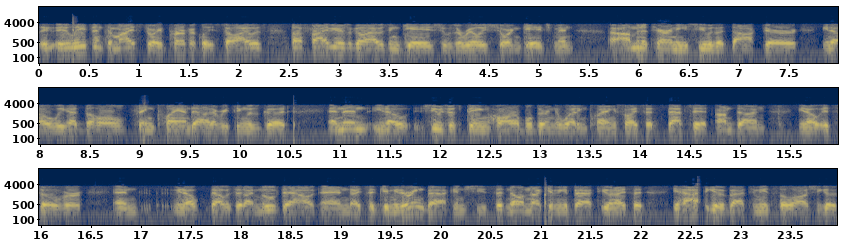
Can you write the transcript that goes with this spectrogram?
it, leads into my story perfectly. So I was about five years ago. I was engaged. It was a really short engagement. Uh, I'm an attorney. She was a doctor. You know, we had the whole thing planned out. Everything was good. And then, you know, she was just being horrible during the wedding planning. So I said, "That's it. I'm done. You know, it's over." And you know, that was it. I moved out, and I said, "Give me the ring back." And she said, "No, I'm not giving it back to you." And I said, "You have to give it back to me. It's the law." She goes,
